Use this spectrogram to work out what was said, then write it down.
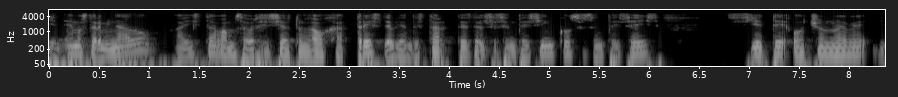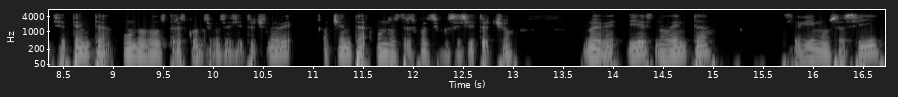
Bien, hemos terminado. Ahí está. Vamos a ver si es cierto. En la hoja 3 deberían de estar desde el 65, 66, 7, 8, 9, 70, 1, 2, 3, 4, 5, 6, 7, 8, 9, 80, 1, 2, 3, 4, 5, 6, 7, 8, 9, 10, 90. Seguimos así.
